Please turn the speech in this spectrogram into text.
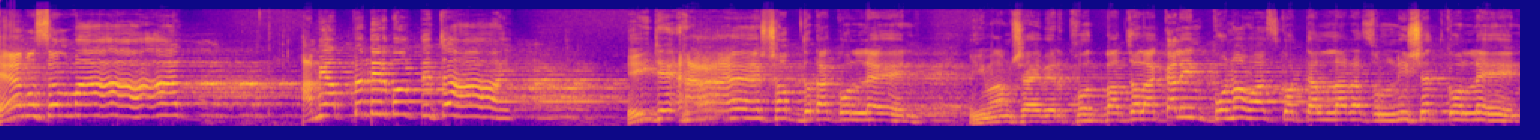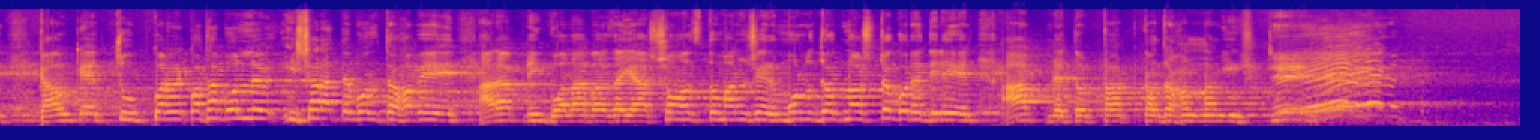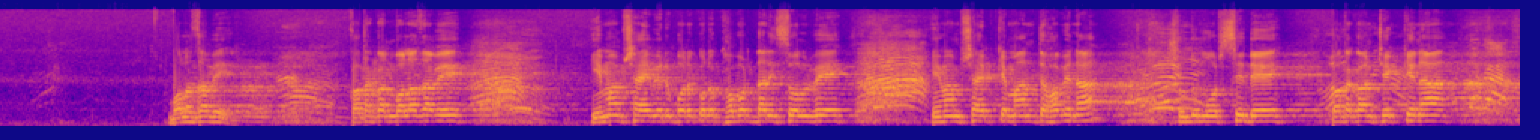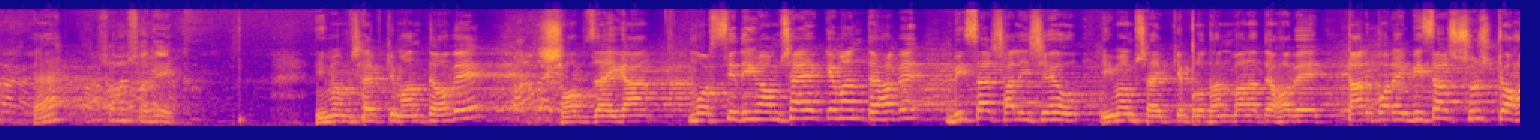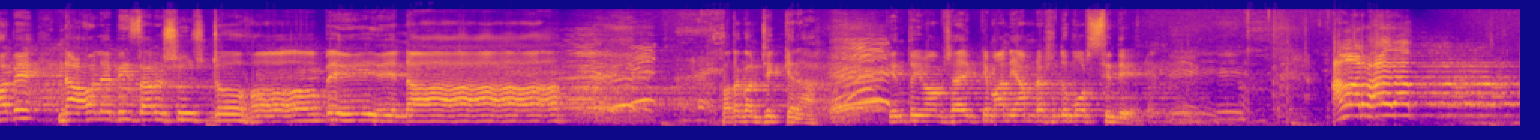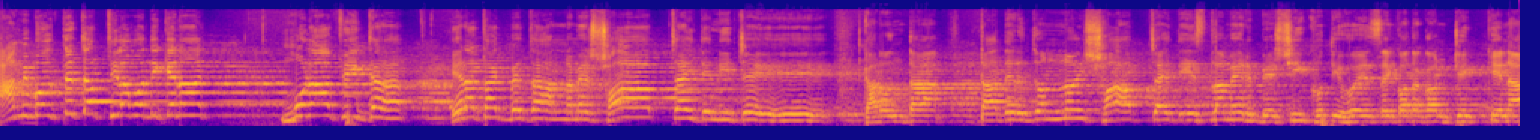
হে মুসলমান আমি আপনাদের বলতে চাই এই যে হ্যাঁ শব্দটা করলেন। ইমাম সাহেবের খোদবা চলাকালীন কোন আওয়াজ করতে আল্লাহ রাসূল নিষেধ করলেন। কাউকে চুপ করার কথা বললে ইশারাতে বলতে হবে। আর আপনি গলা বাজাইয়া সমস্ত মানুষের মনোযোগ নষ্ট করে দিলেন। আপনি তো টটকা জাহান্নামী। বলা যাবে? কতক্ষণ বলা যাবে? ইমাম সাহেবের উপরে কোনো খবরদারি চলবে? ইমাম সাহেবকে মানতে হবে না? শুধু মসজিদে? কতক্ষণ ঠিক কিনা? হ্যাঁ? সংসদে। ইমাম সাহেবকে মানতে হবে? সব জায়গা। মসজিদে ইমাম সাহেবকে মানতে হবে। বিচার সালিশেও ইমাম সাহেবকে প্রধান বানাতে হবে। তারপরে বিচার সুষ্ঠু হবে না হলে বিচার সুষ্ঠু হবে না। কতক্ষণ ঠিক কিনা? কিন্তু ইমাম সাহেবকে মানি আমরা শুধু মসজিদে। আমার ভাইরা আমি বলতে চাচ্ছিলাম ওদিকে না মুনাফিক যারা, এরা থাকবে জাহান্নামের সব চাইতে নিচে। কারণ তারা তাদের জন্যই সব চাইতে ইসলামের বেশি ক্ষতি হয়েছে। কতক্ষণ ঠিক কিনা?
